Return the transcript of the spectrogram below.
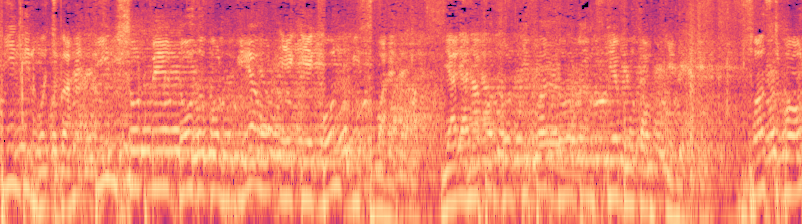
तीन दिन हो चुका है। तीन शॉट में दो दो गोल हैं और एक एक गोल मिस हुआ है। यानी यहाँ पर गोलकीपर दोनों टीम के ब्लॉकआउट किए हैं। फ़र्स्ट बॉल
